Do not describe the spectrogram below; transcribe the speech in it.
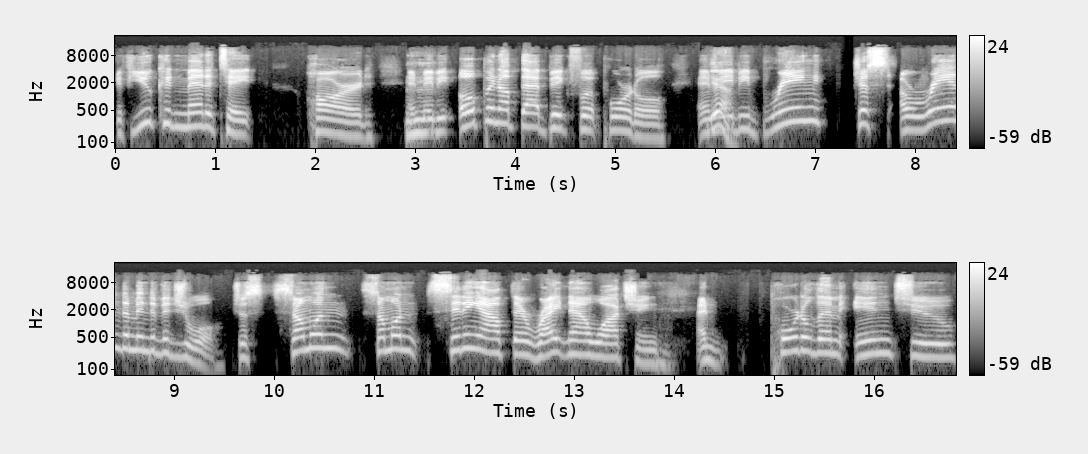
if you could meditate hard and Mhm. maybe open up that Bigfoot portal and Yeah. maybe bring just a random individual, just someone, someone sitting out there right now watching and portal them into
